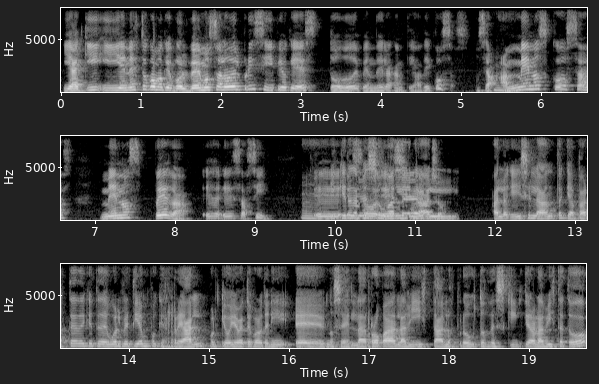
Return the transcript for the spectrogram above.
Y aquí, y en esto como que volvemos a lo del principio, que es todo depende de la cantidad de cosas. O sea, a mm. menos cosas, menos pega. Es, así. Mm. y eh, quiero también sumarle al, a lo que dice la Anto, que aparte de que te devuelve tiempo, que es real, porque obviamente cuando tenés, eh, no sé, la ropa a la vista, los productos de skincare a la vista, todo,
